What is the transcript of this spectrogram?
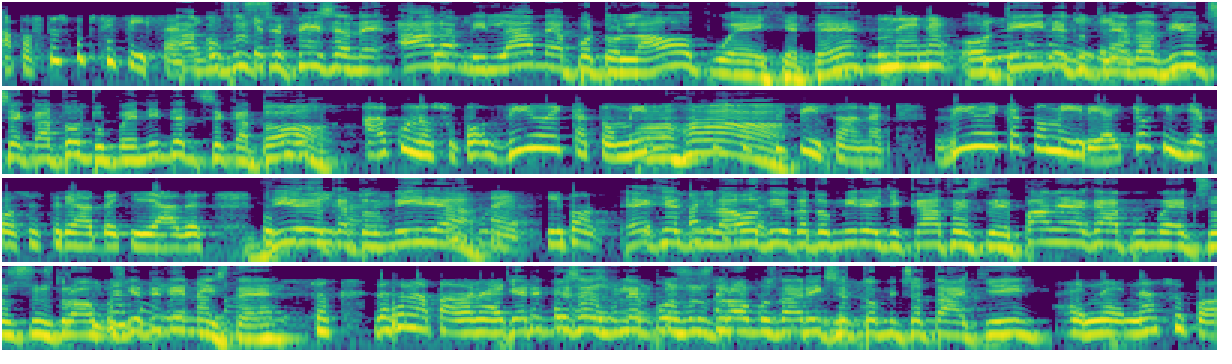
από αυτούς που ψηφίσανε. Από αυτούς Και- ψηφίσανε. Άρα μιλάμε από το λαό που έχετε. Ναι, ναι. Ότι Δύο είναι του 32% του 50%. Άκου να σου πω, 2 εκατομμύρια Αχα. αυτούς που ψηφίσανε. 2 εκατομμύρια και όχι 230.000. που 2 ψηφίσανε. εκατομμύρια. Ναι, Λοιπόν, Έχετε λαό 2 εκατομμύρια και κάθεστε. Πάμε αγάπη μου έξω στους δρόμους. Γιατί δεν είστε; Δεν θέλω να πάω να Γιατί δεν σας βλέπω στους δρόμους να ρίξετε το μυτσοτάκι; Ε, ναι, να σου πω,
